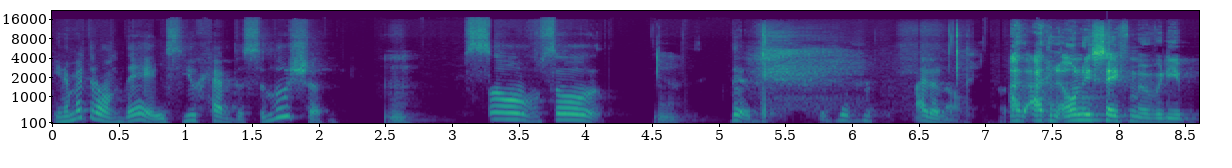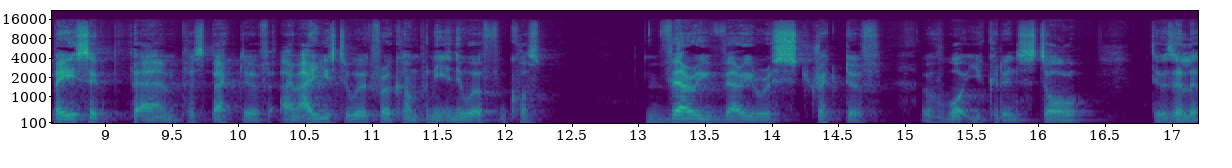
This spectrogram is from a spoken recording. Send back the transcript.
in a matter of days you have the solution. Mm. So, so Yeah. I don't know. I, I can only say from a really basic um, perspective. I, I used to work for a company, and they were, of course, very, very restrictive of what you could install. There was a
